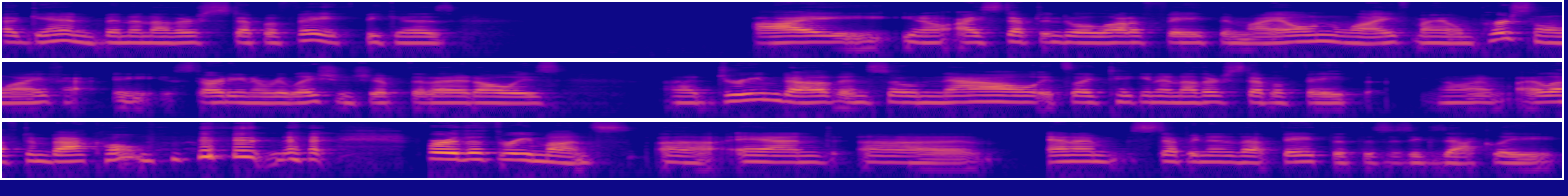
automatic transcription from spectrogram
again been another step of faith because I, you know, I stepped into a lot of faith in my own life, my own personal life, eh, starting a relationship that I had always uh, dreamed of. And so now it's like taking another step of faith. Know, I, I left him back home for the three months. Uh, and, uh, and I'm stepping into that faith that this is exactly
